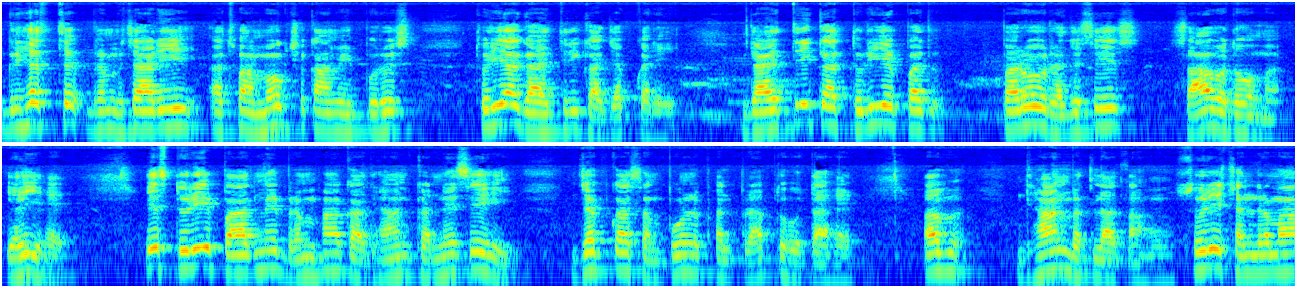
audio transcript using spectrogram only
गृहस्थ ब्रह्मचारी अथवा मोक्षकामी पुरुष तुरिया गायत्री का जप करे। गायत्री का तुरीय पद परो रजसे सावधोम, यही है। इस तुरीय पाद में ब्रह्मा का ध्यान करने से ही जप का संपूर्ण फल प्राप्त होता है। अब ध्यान बतलाता हूँ। सूर्य चंद्रमा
